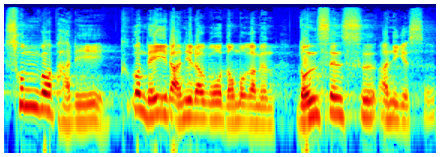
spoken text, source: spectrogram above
손과 발이 그거 내 일 아니라고 넘어가면 넌센스 아니겠어요?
